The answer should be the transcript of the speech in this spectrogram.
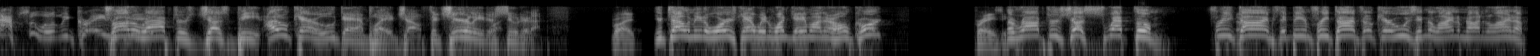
absolutely crazy. Toronto Gabe. Raptors just beat. I don't care who damn played, Joe. If the cheerleaders suited up. Right. You're telling me the Warriors can't win one game on their home court? Crazy. The Raptors just swept them three times. They beat them three times. I don't care who was in the lineup, not in the lineup.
